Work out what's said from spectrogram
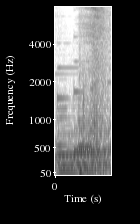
Bye.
